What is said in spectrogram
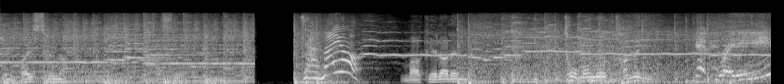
心配するな。邪魔よ。負けられんな友のために Get ready,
